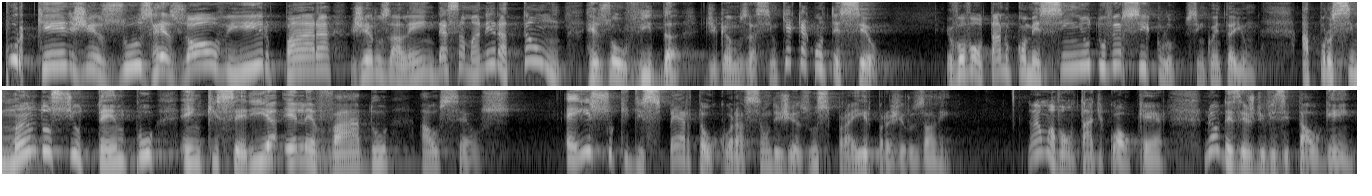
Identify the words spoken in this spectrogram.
por que Jesus resolve ir para Jerusalém dessa maneira tão resolvida, digamos assim? O que é que aconteceu? Eu vou voltar no comecinho do versículo 51. Aproximando-se o tempo em que seria elevado aos céus. É isso que desperta o coração de Jesus para ir para Jerusalém. Não é uma vontade qualquer, não é o desejo de visitar alguém,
